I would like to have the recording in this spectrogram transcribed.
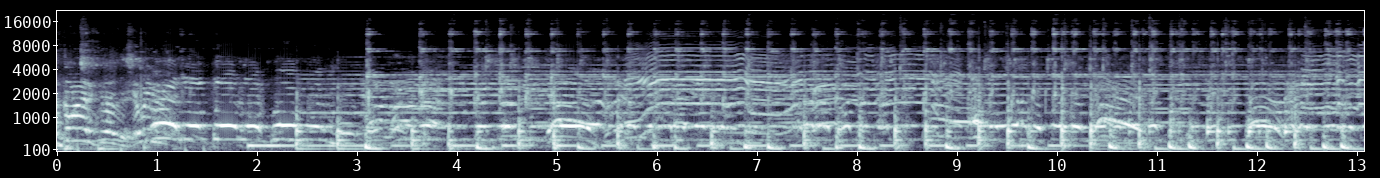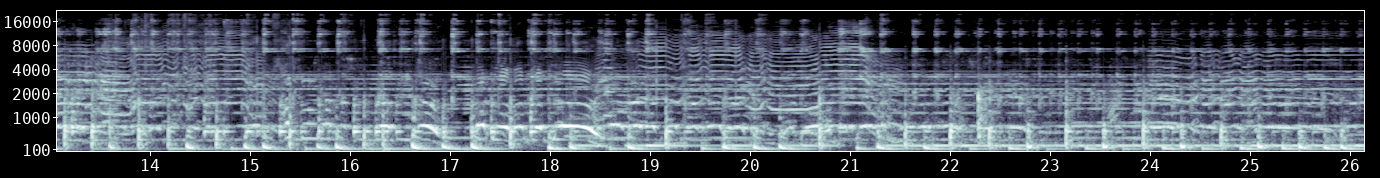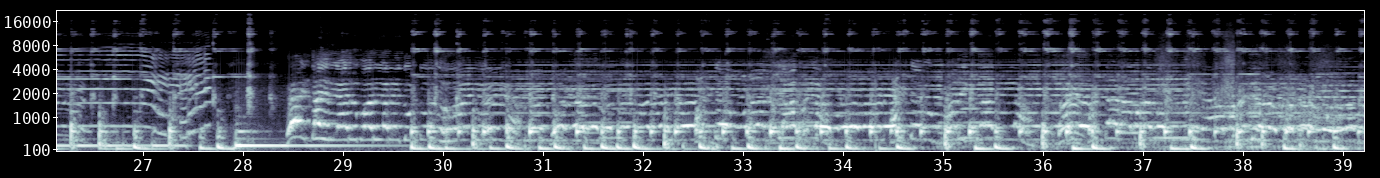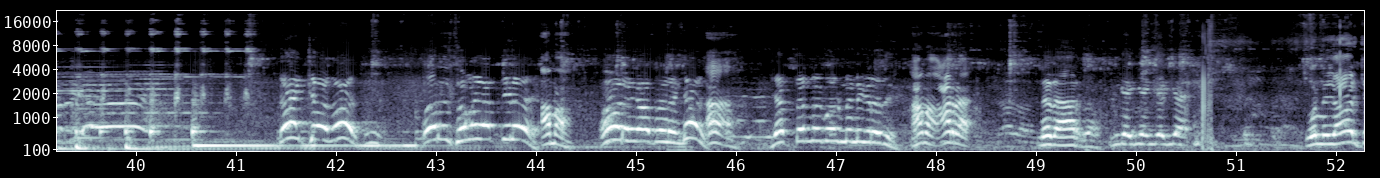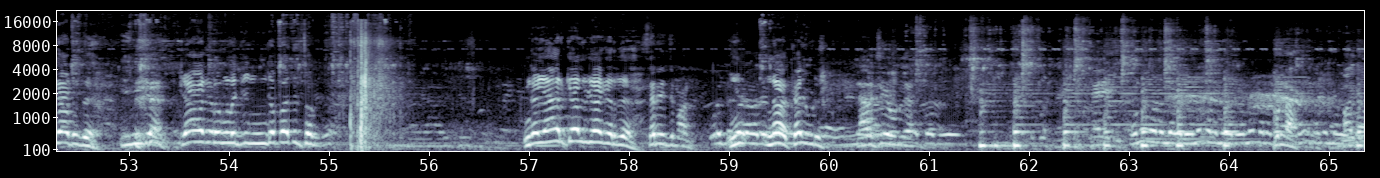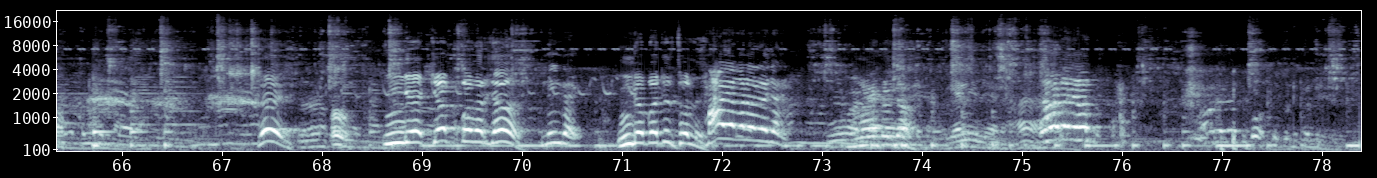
எத்தனை பேர் மின்னுகிறது? ஆமா ஆடுற என்னடா ஆடுறா இங்க இங்க இங்க இங்க. உன்னை யார் கேட்டது? இங்க. கேட்கறவங்களுக்கு இங்க பதில் சொல்லு இங்க யார் கேள்வி கேட்கறது சரி ஜமான் நான் கை விடு. நான் வச்சு விடுங்க ஏய், இங்க கேட்பவர் யார்? நீங்கள். இங்க பதில் சொல்லு. மாயகடராஜன்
